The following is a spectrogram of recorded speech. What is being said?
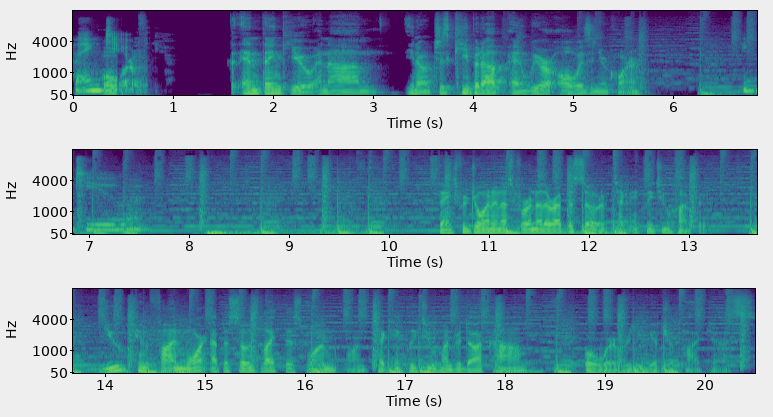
Thank well, you. And thank you. And um, you know, just keep it up and we are always in your corner. Thank you. Thanks for joining us for another episode of Technically 200. You can find more episodes like this one on technically200.com or wherever you get your podcasts.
